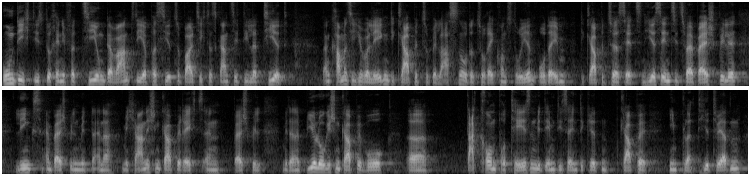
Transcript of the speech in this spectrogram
undicht ist durch eine Verziehung der Wand, die ja passiert, sobald sich das Ganze dilatiert, dann kann man sich überlegen, die Klappe zu belassen oder zu rekonstruieren oder eben die Klappe zu ersetzen. Hier sehen Sie zwei Beispiele. Links ein Beispiel mit einer mechanischen Klappe, rechts ein Beispiel mit einer biologischen Klappe, wo äh, Dacron-Prothesen mit eben dieser integrierten Klappe implantiert werden.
